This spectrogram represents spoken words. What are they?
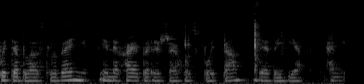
Будьте благословенні і нехай береже Господь там, де ви є. Амінь.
